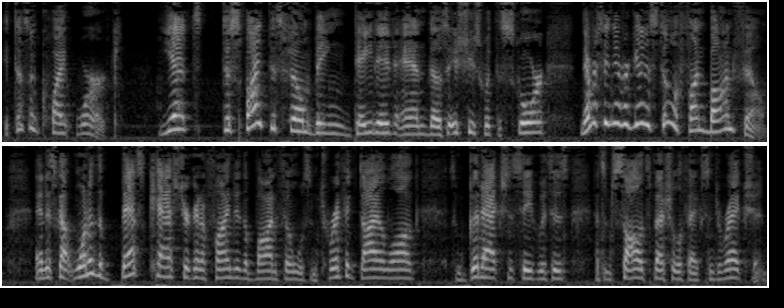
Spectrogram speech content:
it doesn't quite work. Yet, despite this film being dated and those issues with the score, Never Say Never Again is still a fun Bond film, and it's got one of the best casts you're going to find in a Bond film with some terrific dialogue, some good action sequences, and some solid special effects and direction.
